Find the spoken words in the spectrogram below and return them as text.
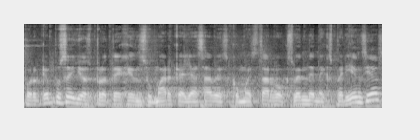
porque pues ellos protegen su marca, ya sabes, como Starbucks venden experiencias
